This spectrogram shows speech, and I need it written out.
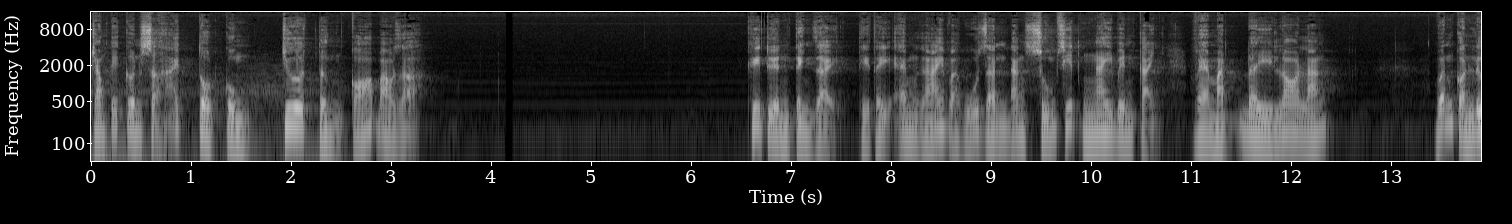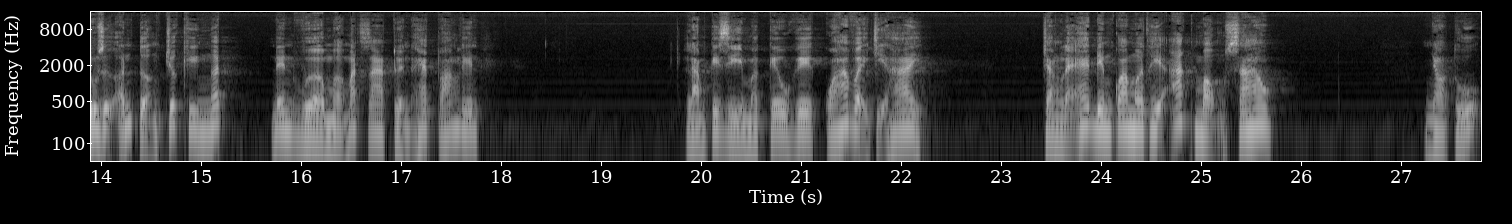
trong cái cơn sợ hãi tột cùng chưa từng có bao giờ. Khi Tuyền tỉnh dậy thì thấy em gái và Vũ Dần đang súm xít ngay bên cạnh, vẻ mặt đầy lo lắng. Vẫn còn lưu giữ ấn tượng trước khi ngất, nên vừa mở mắt ra Tuyền hét toáng lên. Làm cái gì mà kêu ghê quá vậy chị hai? Chẳng lẽ đêm qua mơ thấy ác mộng sao? Nhỏ Tú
